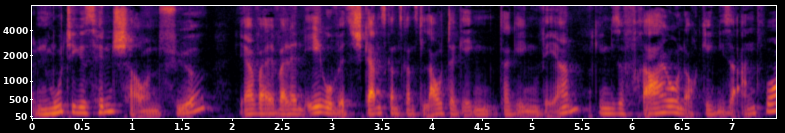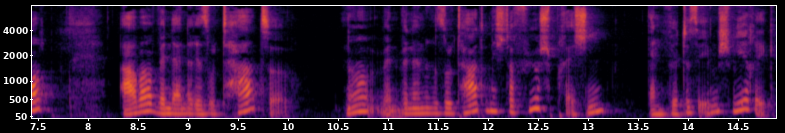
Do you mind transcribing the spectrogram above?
ein mutiges Hinschauen für, ja, weil, weil dein Ego wird sich ganz, ganz, ganz laut dagegen, dagegen wehren, gegen diese Frage und auch gegen diese Antwort. Aber wenn deine Resultate, ne, wenn, wenn deine Resultate nicht dafür sprechen, dann wird es eben schwierig.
